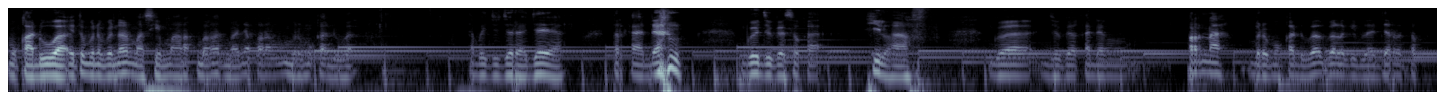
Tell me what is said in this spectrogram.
Muka dua itu bener-bener masih marak banget banyak orang bermuka dua. Tapi jujur aja ya terkadang gue juga suka hilaf. Gue juga kadang pernah bermuka dua gue lagi belajar untuk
